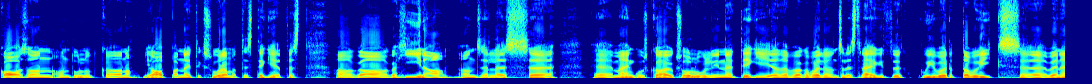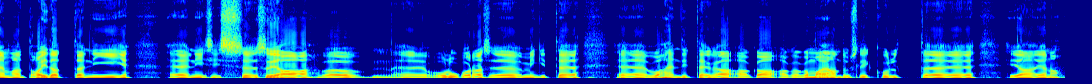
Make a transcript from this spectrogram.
kaasa on, on tulnud ka noh, Jaapan näiteks suurematest tegijatest, aga, aga Hiina on selles mängus ka üks oluline tegija, väga palju on sellest räägitud, et kuivõrd ta võiks Venemaad aidata nii, nii siis sõja olukorras mingite vahenditega, aga, aga ka majanduslikult ja, ja noh,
